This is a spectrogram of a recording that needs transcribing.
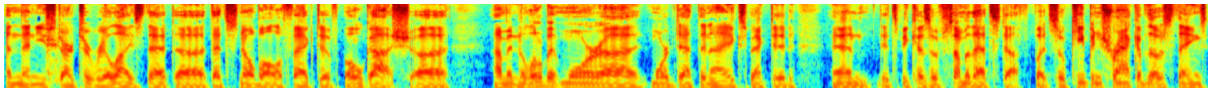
And then you start to realize that uh, that snowball effect of, "Oh gosh." Uh, I'm in a little bit more uh, more debt than I expected, and it's because of some of that stuff. But so keeping track of those things,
